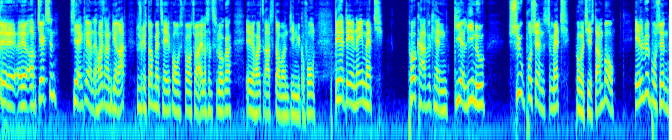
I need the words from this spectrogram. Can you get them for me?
øh, øh, objection, siger anklageren. Højesteretten giver ret. Du skal stoppe med at tale for forsvar, ellers så slukker øh, højesteretsdommeren din mikrofon. Det her DNA-match på kaffekanden giver lige nu 7% match på Mathias Damborg, 11%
